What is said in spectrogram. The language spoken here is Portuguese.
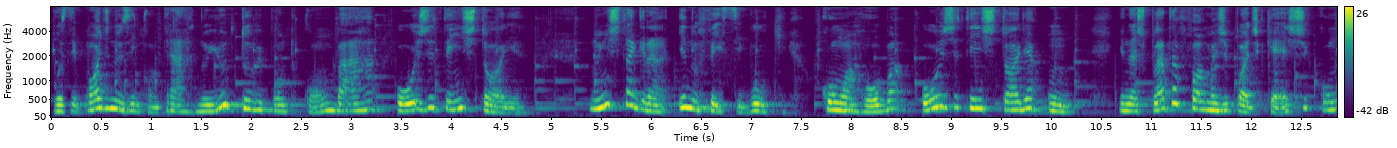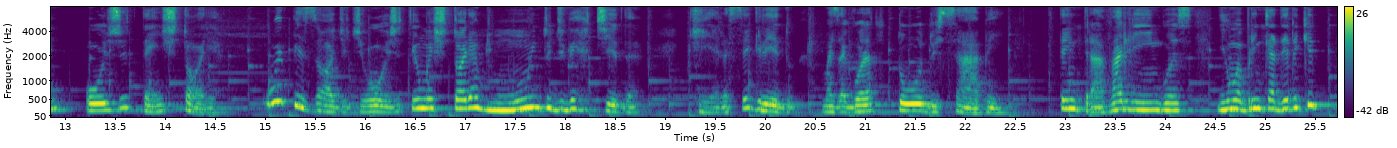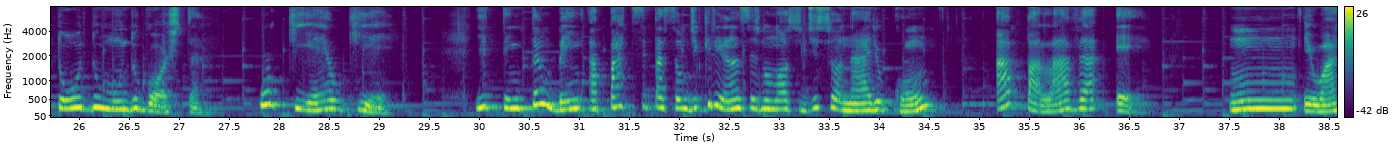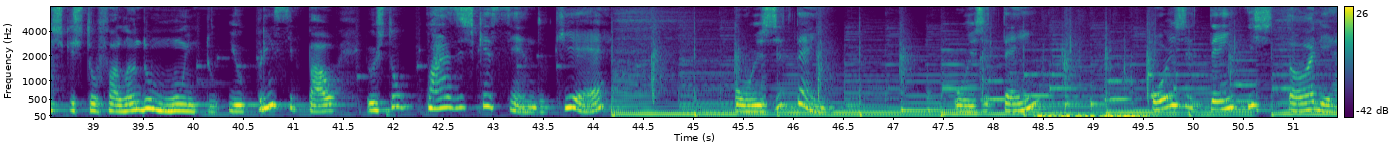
Você pode nos encontrar no youtube.com barra Hoje Tem História, no Instagram e no Facebook com arroba Hoje Tem História 1 e nas plataformas de podcast com Hoje Tem História. O episódio de hoje tem uma história muito divertida, que era segredo, mas agora todos sabem. Tem trava-línguas e uma brincadeira que todo mundo gosta. O que é o que é? E tem também a participação de crianças no nosso dicionário com a palavra é. Hum, eu acho que estou falando muito e o principal eu estou quase esquecendo, que é hoje tem. Hoje tem. Hoje tem história.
